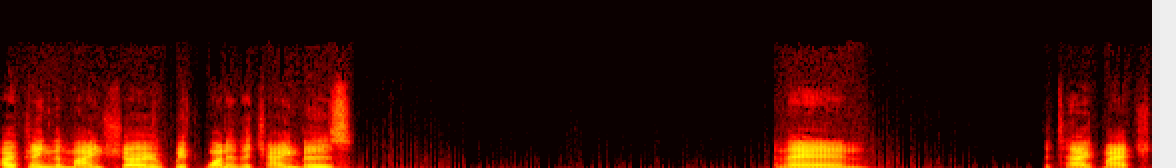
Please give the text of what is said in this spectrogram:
opening the main show with one of the chambers and then the tag match,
